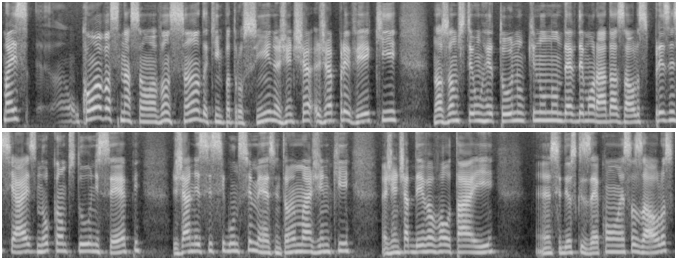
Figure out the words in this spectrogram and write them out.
mas com a vacinação avançando aqui em patrocínio, a gente já, já prevê que nós vamos ter um retorno que não, não deve demorar das aulas presenciais no campus do Unicep já nesse segundo semestre. Então eu imagino que a gente já deva voltar aí, é, se Deus quiser, com essas aulas,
